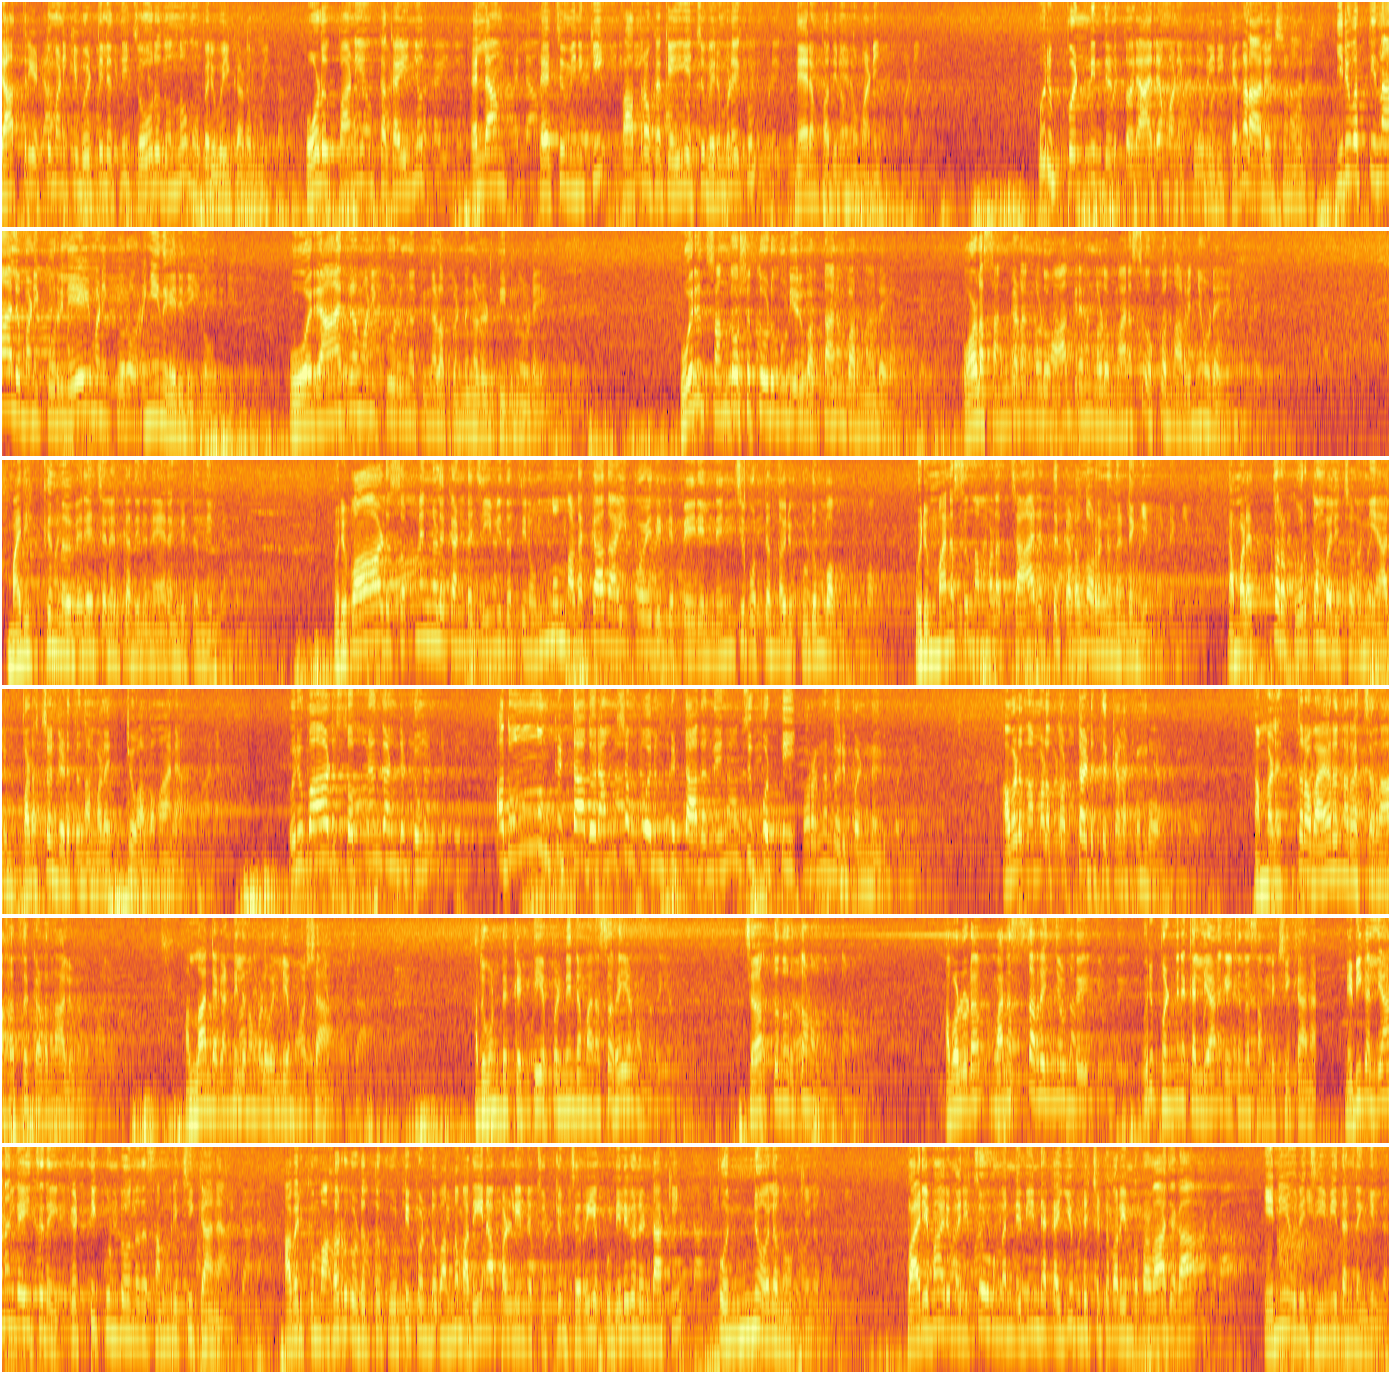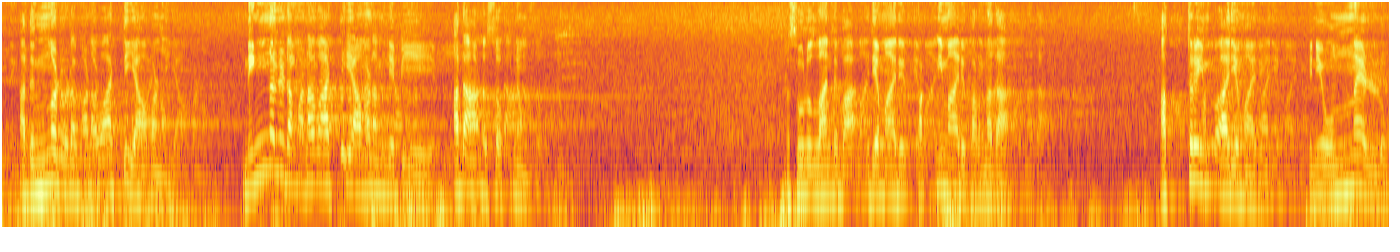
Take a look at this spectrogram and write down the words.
രാത്രി എട്ട് മണിക്ക് വീട്ടിലെത്തി ചോറ് തിന്നു മൂപ്പര് പോയി കിടന്നു. ഓൾ പണിയൊക്കെ കഴിഞ്ഞു എല്ലാം തേച്ചും മിനുക്കി പാത്രമൊക്കെ കൈവച്ച് വരുമ്പോഴേക്കും നേരം പതിനൊന്ന് മണി. ഒരു പെണ്ണിന്റെ അടുത്ത് ഒരു അരമണിക്കൂർ ഇരിക്കുക. നിങ്ങൾ ആലോചിച്ച് നോക്കും. ഇരുപത്തിനാല് മണിക്കൂറിൽ ഏഴ് മണിക്കൂർ ഉറങ്ങി എന്ന് കരുതിക്കോ? ഒരര മണിക്കൂർ നിങ്ങൾക്ക് നിങ്ങളെ പെണ്ണുങ്ങളുടെ അടുത്ത് ഇരുന്നൂടെ? ഒരു സന്തോഷത്തോടു കൂടി ഒരു വർത്താനം പറഞ്ഞൂടെ? ഓളെ സങ്കടങ്ങളും ആഗ്രഹങ്ങളും മനസ്സും ഒക്കെ ഒന്ന് അറിഞ്ഞൂടെ? മരിക്കുന്നവരെ ചിലർക്ക് അതിന് നേരം കിട്ടുന്നില്ല. ഒരുപാട് സ്വപ്നങ്ങൾ കണ്ട ജീവിതത്തിന് ഒന്നും നടക്കാതായി പോയതിന്റെ പേരിൽ നെഞ്ചു പൊട്ടുന്ന ഒരു കുടുംബം ഒരു മനസ്സ് നമ്മളെ ചാരത്ത് കിടന്നുറങ്ങുന്നുണ്ടെങ്കിൽ നമ്മൾ എത്ര കൂർക്കം വലിച്ചുറങ്ങിയാലും പടച്ചോന്റെ അടുത്ത് നമ്മൾ ഏറ്റവും അപമാന. ഒരുപാട് സ്വപ്നം കണ്ടിട്ടും അതൊന്നും കിട്ടാതെ ഒരു അംശം പോലും കിട്ടാതെ നെഞ്ചു പൊട്ടി ഉറങ്ങുന്ന ഒരു പെണ്ണ് അവൾ നമ്മളെ തൊട്ടടുത്ത് കിടക്കുമ്പോൾ നമ്മൾ എത്ര വയറ് നിറച്ച് റാഹത്ത് കിടന്നാലും അള്ളാന്റെ കണ്ണിൽ നമ്മൾ വലിയ മോശ. അതുകൊണ്ട് കെട്ടിയ പെണ്ണിന്റെ മനസ്സറിയണം. ചേർത്ത് നിർത്തണം. അവളുടെ മനസ്സറിഞ്ഞുകൊണ്ട് ഒരു പെണ്ണിനെ കല്യാണം കഴിക്കുന്നത് സംരക്ഷിക്കാനാണ് നബി കല്യാണം കഴിച്ചത് കെട്ടിക്കൊണ്ടുവന്നത് സംരക്ഷിക്കാനാണ് അവർക്ക് മഹർ കൊടുത്ത് കൂട്ടിക്കൊണ്ടുവന്ന് മദീന പള്ളിന്റെ ചുറ്റും ചെറിയ കുടിലുകൾ ഉണ്ടാക്കി പൊന്നോല നോക്കി. ഭാര്യമാര് മരിച്ചു പോകുമ്പോൾ നബീന്റെ കൈ പിടിച്ചിട്ട് പറയുമ്പോൾ പ്രവാചക ഇനിയൊരു ജീവിതം ഉണ്ടെങ്കിൽ അത് നിങ്ങളുടെ മണവാട്ടിയാവണം. നിങ്ങളുടെ മണവാട്ടിയാവണം നബിയെ അതാണ് സ്വപ്നം. റസൂലുള്ളാന്റെ ഭാര്യമാര് പത്നിമാര് പറഞ്ഞതാ. അത്രയും ഭാര്യമാര്. ഇനി ഒന്നേ ഉള്ളൂ.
